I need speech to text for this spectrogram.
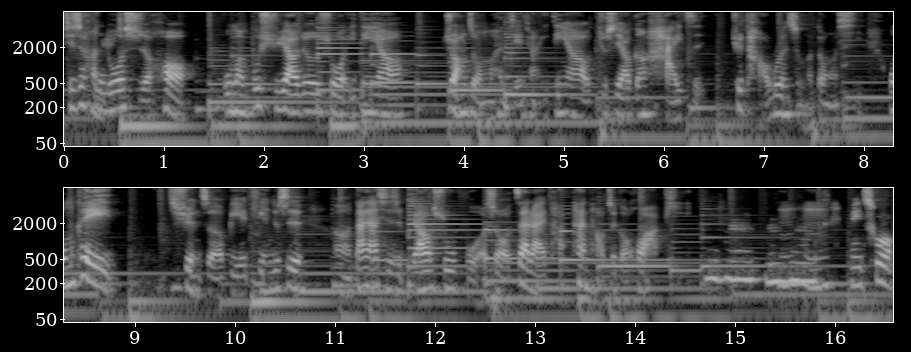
其实很多时候我们不需要就是说一定要装着我们很坚强，一定要就是要跟孩子去讨论什么东西，我们可以。选择别天，就是嗯、呃，大家其实比较舒服的时候，再来讨探讨这个话题。嗯哼，嗯，没错，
